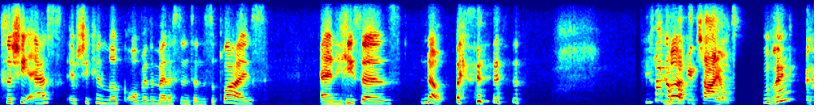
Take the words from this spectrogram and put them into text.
So she asks if she can look over the medicines and the supplies, and he says no. He's like a But- fucking child. Mm-hmm. Like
